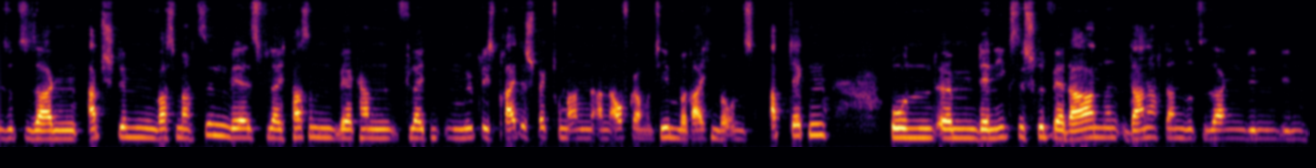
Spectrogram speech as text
sozusagen abstimmen, was macht Sinn, wer ist vielleicht passend, wer kann vielleicht ein möglichst breites Spektrum an, an Aufgaben und Themenbereichen bei uns abdecken. Und ähm, der nächste Schritt wäre da, danach dann sozusagen den, den,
